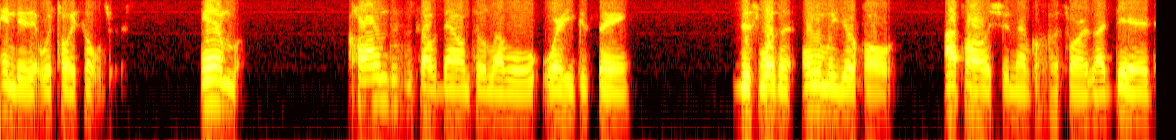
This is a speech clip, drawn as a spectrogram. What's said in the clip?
ended it with Toy Soldiers. M calmed himself down to a level where he could say, "This wasn't only your fault. I probably shouldn't have gone as far as I did."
